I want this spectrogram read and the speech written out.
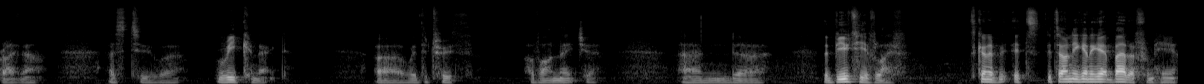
right now as to uh, reconnect uh, with the truth of our nature and uh, the beauty of life. It's, gonna be, it's, it's only going to get better from here.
